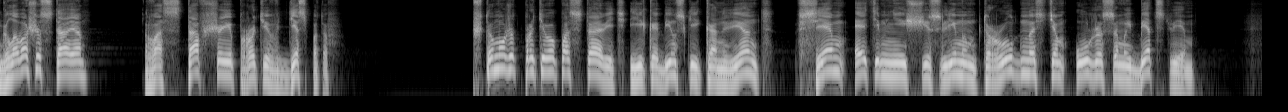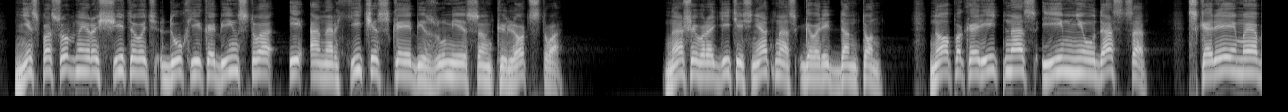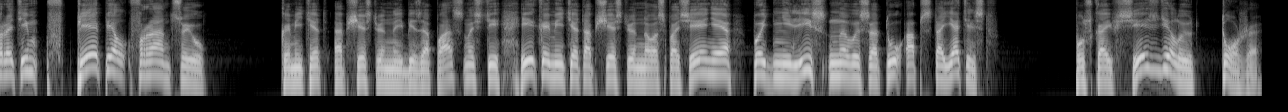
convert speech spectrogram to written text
Глава шестая. Восставшие против деспотов. Что может противопоставить Якобинский конвент всем этим неисчислимым трудностям, ужасам и бедствиям? Неспособный рассчитывать дух якобинства и анархическое безумие санкюлетства – «Наши враги теснят нас», — говорит Дантон, «но покорить нас им не удастся. Скорее мы обратим в пепел Францию». Комитет общественной безопасности и Комитет общественного спасения поднялись на высоту обстоятельств. Пускай все сделают то же.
